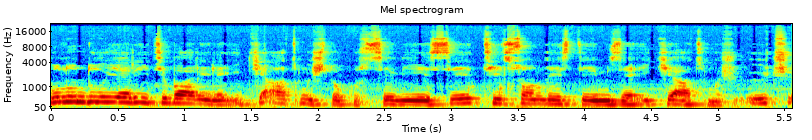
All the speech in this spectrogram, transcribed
Bulunduğu yer itibariyle 2.69 seviyesi, Tilson desteğimize 2.63,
